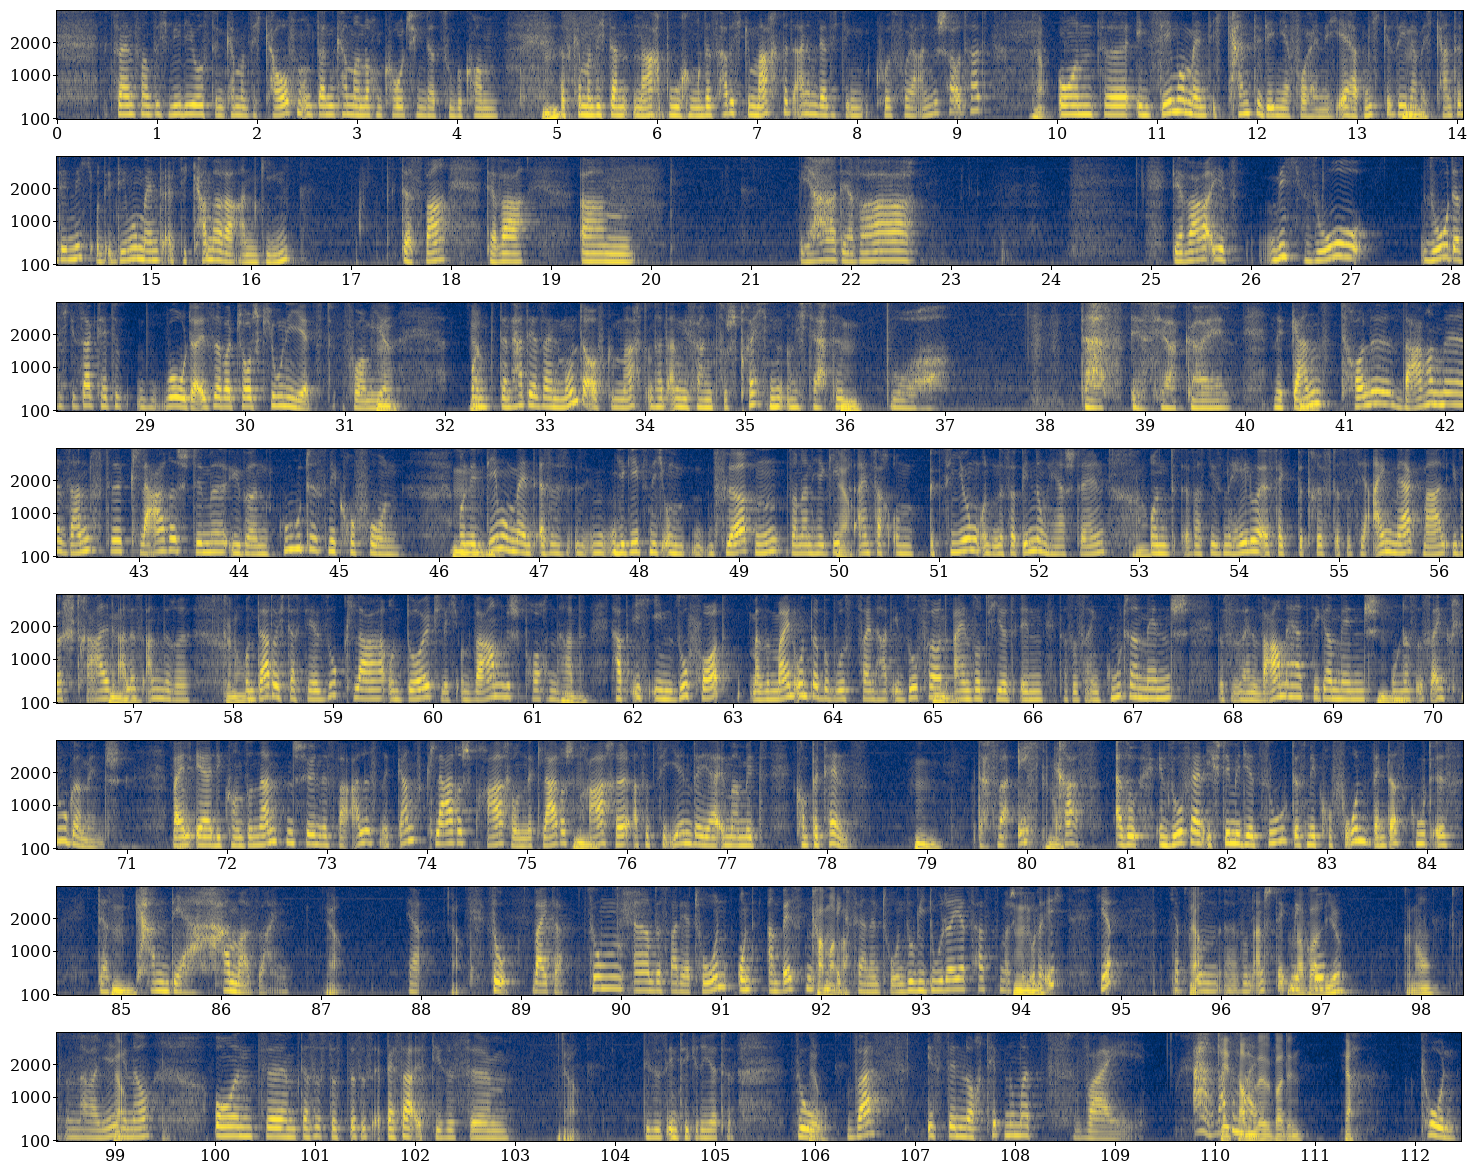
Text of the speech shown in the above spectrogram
22 Videos, den kann man sich kaufen und dann kann man noch ein Coaching dazu bekommen. Mhm. Das kann man sich dann nachbuchen. Und das habe ich gemacht mit einem, der sich den Kurs vorher angeschaut hat. Ja. Und äh, in dem Moment, ich kannte den ja vorher nicht. Er hat mich gesehen, mhm. aber ich kannte den nicht. Und in dem Moment, als die Kamera anging, das war, der war, ähm, ja, der war, der war jetzt nicht so, so, dass ich gesagt hätte, wow, da ist aber George Clooney jetzt vor mir. Hm. Ja. Und dann hat er seinen Mund aufgemacht und hat angefangen zu sprechen und ich dachte, hm. boah, das ist ja geil. Eine ganz tolle, warme, sanfte, klare Stimme über ein gutes Mikrofon. Und in hm. dem Moment, also hier geht es nicht um Flirten, sondern hier geht es ja. einfach um Beziehung und eine Verbindung herstellen. Genau. Und was diesen Halo-Effekt betrifft, das ist ja ein Merkmal, überstrahlt mhm. alles andere. Genau. Und dadurch, dass der so klar und deutlich und warm gesprochen hat, mhm. habe ich ihn sofort, also mein Unterbewusstsein hat ihn sofort mhm. einsortiert in, das ist ein guter Mensch, das ist ein warmherziger Mensch hm. und das ist ein kluger Mensch weil er die Konsonanten schön, es war alles eine ganz klare Sprache und eine klare hm. Sprache hm. assoziieren wir ja immer mit Kompetenz. Hm. Das war echt genau. krass. Also insofern, ich stimme dir zu, das Mikrofon, wenn das gut ist, das hm. kann der Hammer sein. Ja. Ja. ja. So, weiter. Zum, ähm, das war der Ton und am besten Kamera. externen Ton, so wie du da jetzt hast zum Beispiel hm. oder ich. Hier, ich habe so, ein, äh, so ein Ansteckmikro. Lavalier, genau. So ein Lavalier, ja. genau. Und ähm, das, ist das, das ist besser als dieses, ähm, ja. dieses Integrierte. So, ja. was ist denn noch Tipp Nummer zwei? Ah, okay, jetzt haben wir über den ja. Ton.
